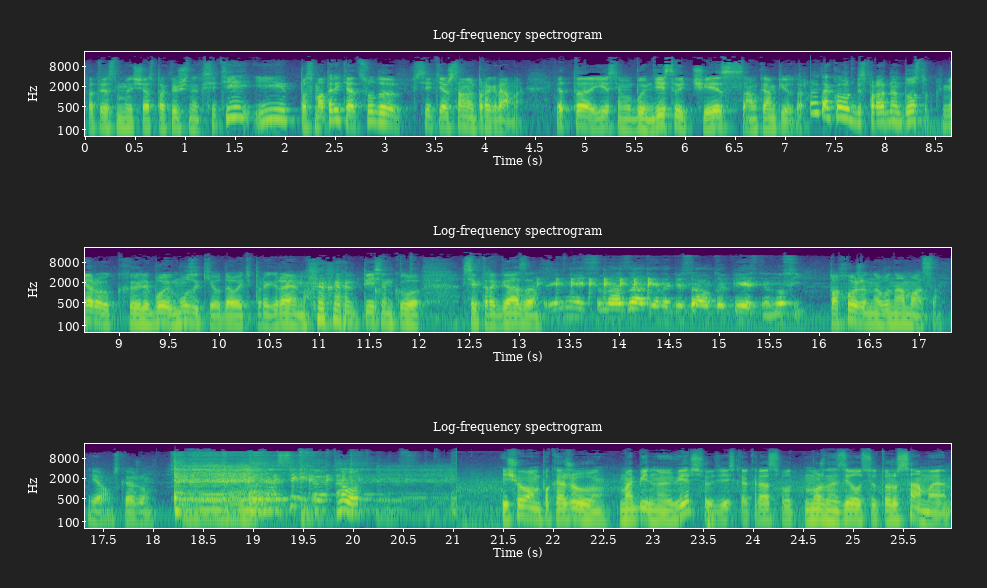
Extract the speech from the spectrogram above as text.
соответственно, мы сейчас подключены к сети, и посмотреть отсюда все те же самые программы. Это если мы будем действовать через сам компьютер. Ну и такой вот беспроводной доступ, к примеру, к любой музыке. Вот давайте проиграем песенку Сектора Газа. Три месяца назад я написал эту песню, но... Похоже на Ванамаса, я вам скажу. Ну вот, еще вам покажу мобильную версию. Здесь как раз вот можно сделать все то же самое.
